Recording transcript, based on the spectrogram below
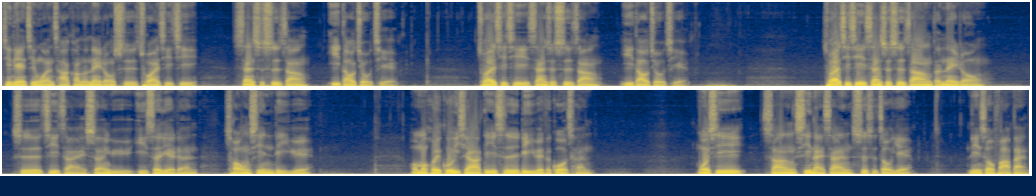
今天经文查考的内容是出埃及记三十四章一到九节。出埃及记三十四章一到九节。出埃及记三十四章的内容是记载神与以色列人重新立约。我们回顾一下第一次立约的过程。摩西上西乃山四十昼夜，领受法版，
